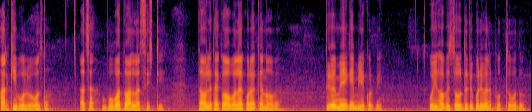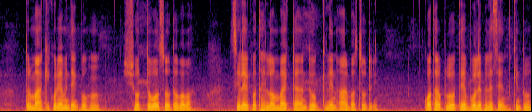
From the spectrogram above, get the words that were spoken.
আর কি বলবে বলতো? আচ্ছা বুবা তো আল্লাহর সৃষ্টি। তাহলে তাকে অবহেলা করা কেন হবে? তুই ওই মেয়েকে বিয়ে করবি। ওই হবে চৌধুরী পরিবারের পুত্রবধূ। তোর মা কী করে আমি দেখব, হুম? সত্য বলছো তো বাবা? ছেলের কথায় লম্বা একটা ঢোক দিলেন আরবাজ চৌধুরী। কথার ফ্লোতে বলে ফেলেছেন, কিন্তু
